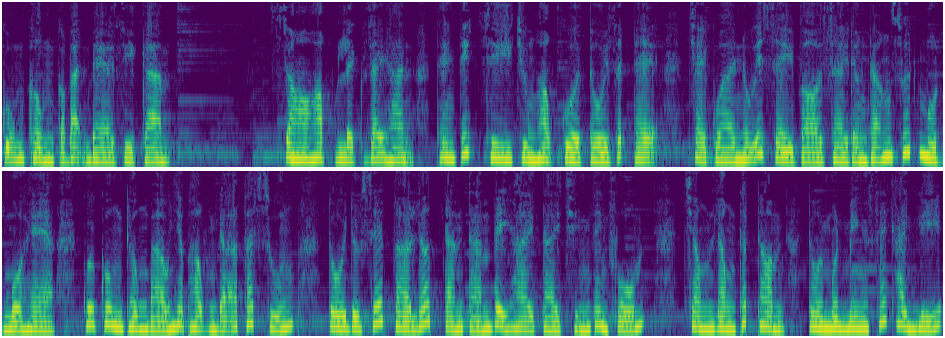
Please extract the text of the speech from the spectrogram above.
cũng không có bạn bè gì cả. Do học lệch dài hạn, thành tích thi trung học của tôi rất tệ. Trải qua nỗi giày vò dài đằng đẵng suốt một mùa hè, cuối cùng thông báo nhập học đã phát xuống. Tôi được xếp vào lớp 8872 tài chính thành phố. Trong lòng thấp thỏm, tôi một mình xách hành lý,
